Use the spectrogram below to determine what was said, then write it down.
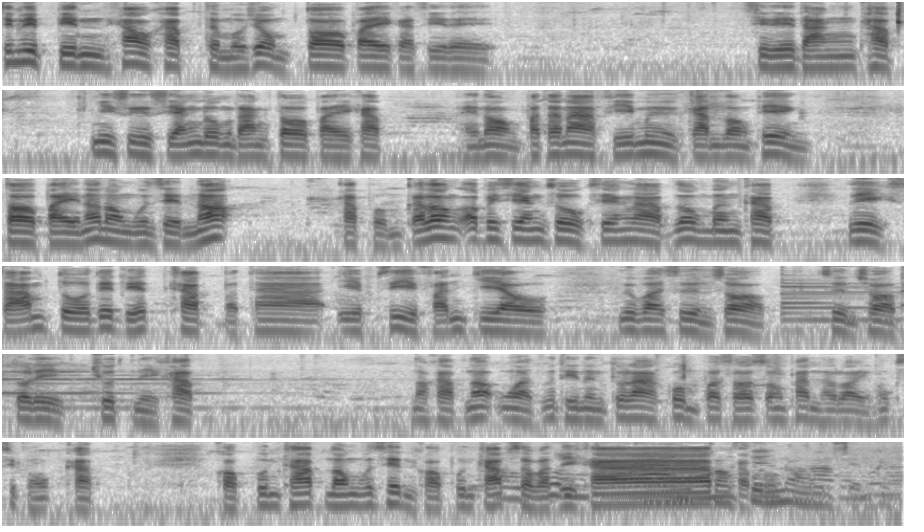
ศิลปินเข้าครับท่านผู้ชมต่อไปก็สิได้สิได้ดังครับมีชื่อเสียงโด่งดังต่อไปครับ ให้น้องพัฒนาฝีมือการร้องเพลง ต่อไปเนาะน้องบุญเซนเนาะครับผมก็ลองเอาไปเสียงโศกเสียงลาบลองเบิ่งครับ เลข 3 ตัวเด็ดๆครับปัทาเอฟซีฝันเจียว หรือว่าซื่นชอบซื่นชอบตัวเลขชุดนี้ครับเนาะครับเนาะงวดวันที่1ตุลาคมพศ2566 ครับ ขอบคุณครับน้องบุญเซนขอบคุณครับ สวัสดีครับขอบครับคุณผมน้องวุ้นเส้นครับ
